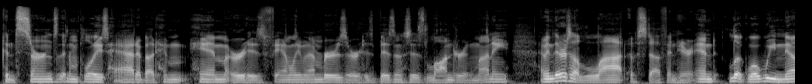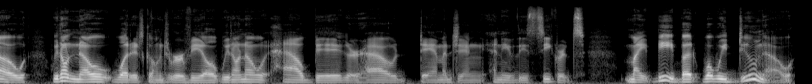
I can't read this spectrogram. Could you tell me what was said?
concerns that employees had about him him or his family members or his businesses laundering money. I mean, there's a lot of stuff in here. And look, what we know, we don't know what it's going to reveal. We don't know how big or how damaging any of these secrets might be, but what we do know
